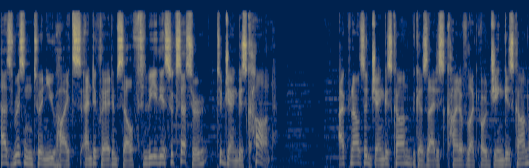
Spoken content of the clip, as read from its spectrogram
has risen to new heights and declared himself to be the successor to Genghis Khan. I pronounce it Genghis Khan because that is kind of like, or Genghis Khan,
